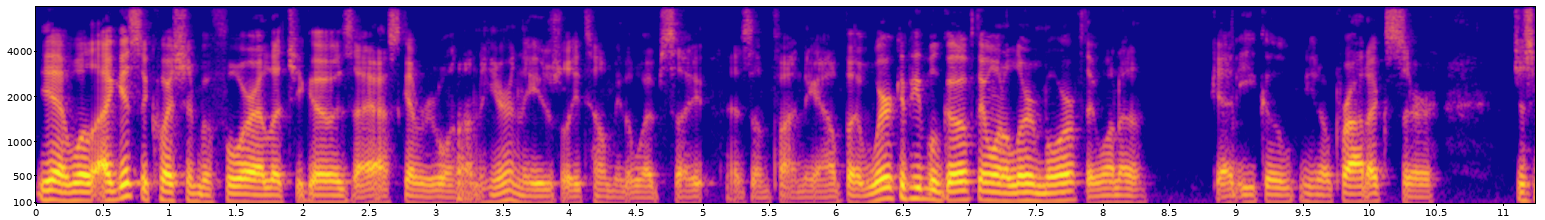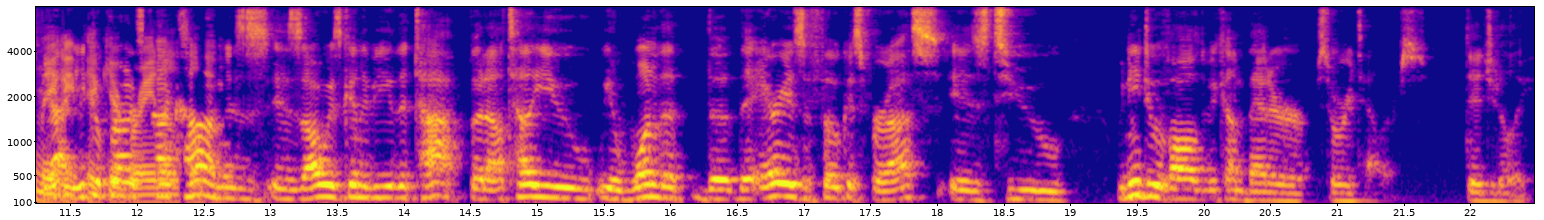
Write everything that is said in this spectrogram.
Yeah, well, I guess the question before I let you go is I ask everyone on here, and they usually tell me the website as I'm finding out. But where can people go if they want to learn more? If they want to get eco, you know, products or just maybe yeah, pick your brain on something. is is always going to be the top. But I'll tell you, you know, one of the, the the areas of focus for us is to we need to evolve to become better storytellers digitally.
